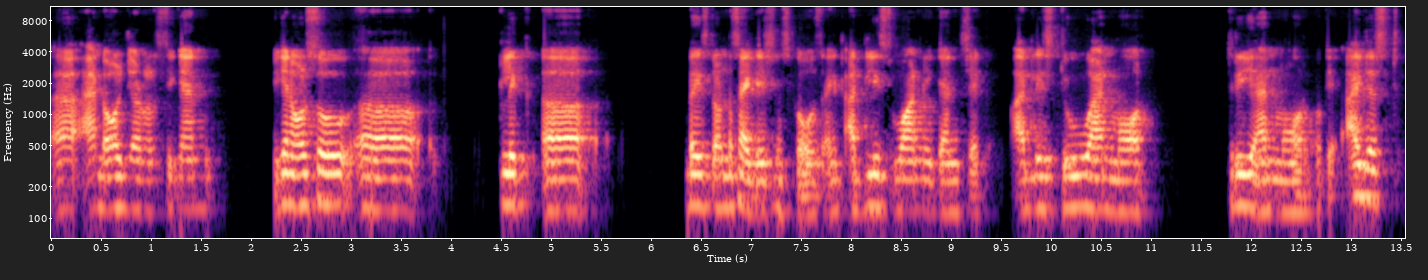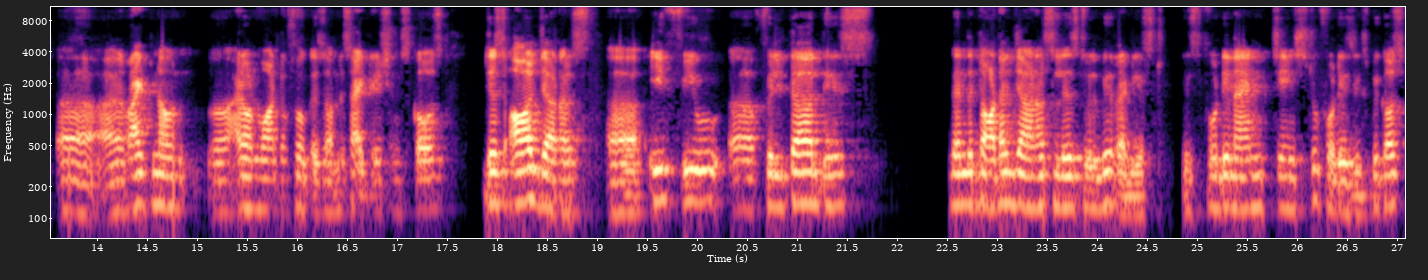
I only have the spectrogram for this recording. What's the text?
uh, and all journals you can you can also uh, click uh, based on the citation scores. Right? At least one you can check. At least two and more, three and more. Okay, I just uh, uh, right now I don't want to focus on the citation scores. Just all journals. if you filter this then the total journals list will be reduced. This 49 changed to 46 because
